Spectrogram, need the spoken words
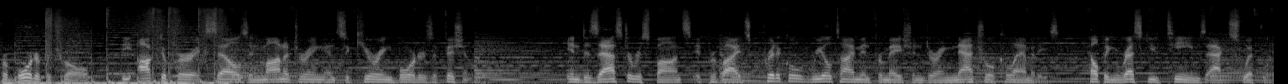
For border patrol, the Octoper excels in monitoring and securing borders efficiently. In disaster response, it provides critical real-time information during natural calamities, helping rescue teams act swiftly.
